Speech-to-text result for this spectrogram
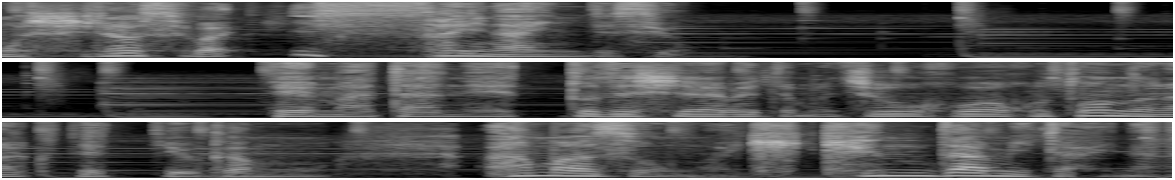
もう知らせは一切ないんですよ。で、またネットで調べても情報はほとんどなくてっていうかもう、アマゾンは危険だみたいな、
